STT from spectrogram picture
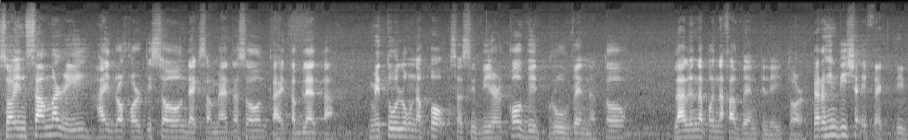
So in summary, hydrocortisone, dexamethasone, kahit tableta, may tulong na po sa severe COVID, proven na to. Lalo na pag naka-ventilator. Pero hindi siya effective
